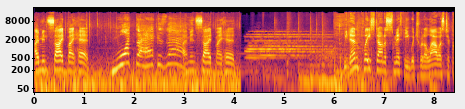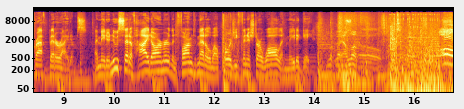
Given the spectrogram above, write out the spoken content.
I'm inside my head. What the heck is that? I'm inside my head. We then placed down a smithy which would allow us to craft better items. I made a new set of hide armor, then farmed metal while Porgie finished our wall and made a gate. look, now look. Oh. Oh.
